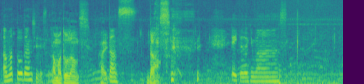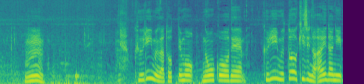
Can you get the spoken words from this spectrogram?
甘党男子ですね。甘党ダンス。はい。ダンス。ダンス。でいただきますうん。クリームがとっても濃厚でクリームと生地の間に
